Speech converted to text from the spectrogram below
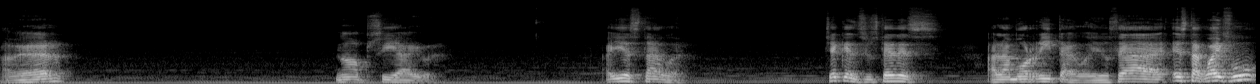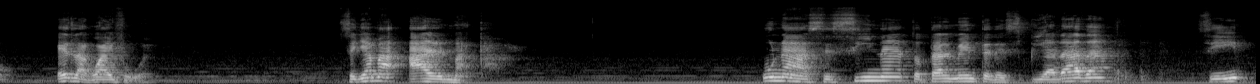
A ver. No, pues sí hay, güey. Ahí está, güey. Chequense ustedes a la morrita, güey. O sea, esta waifu es la waifu, güey. Se llama Alma, una asesina totalmente despiadada, ¿sí?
